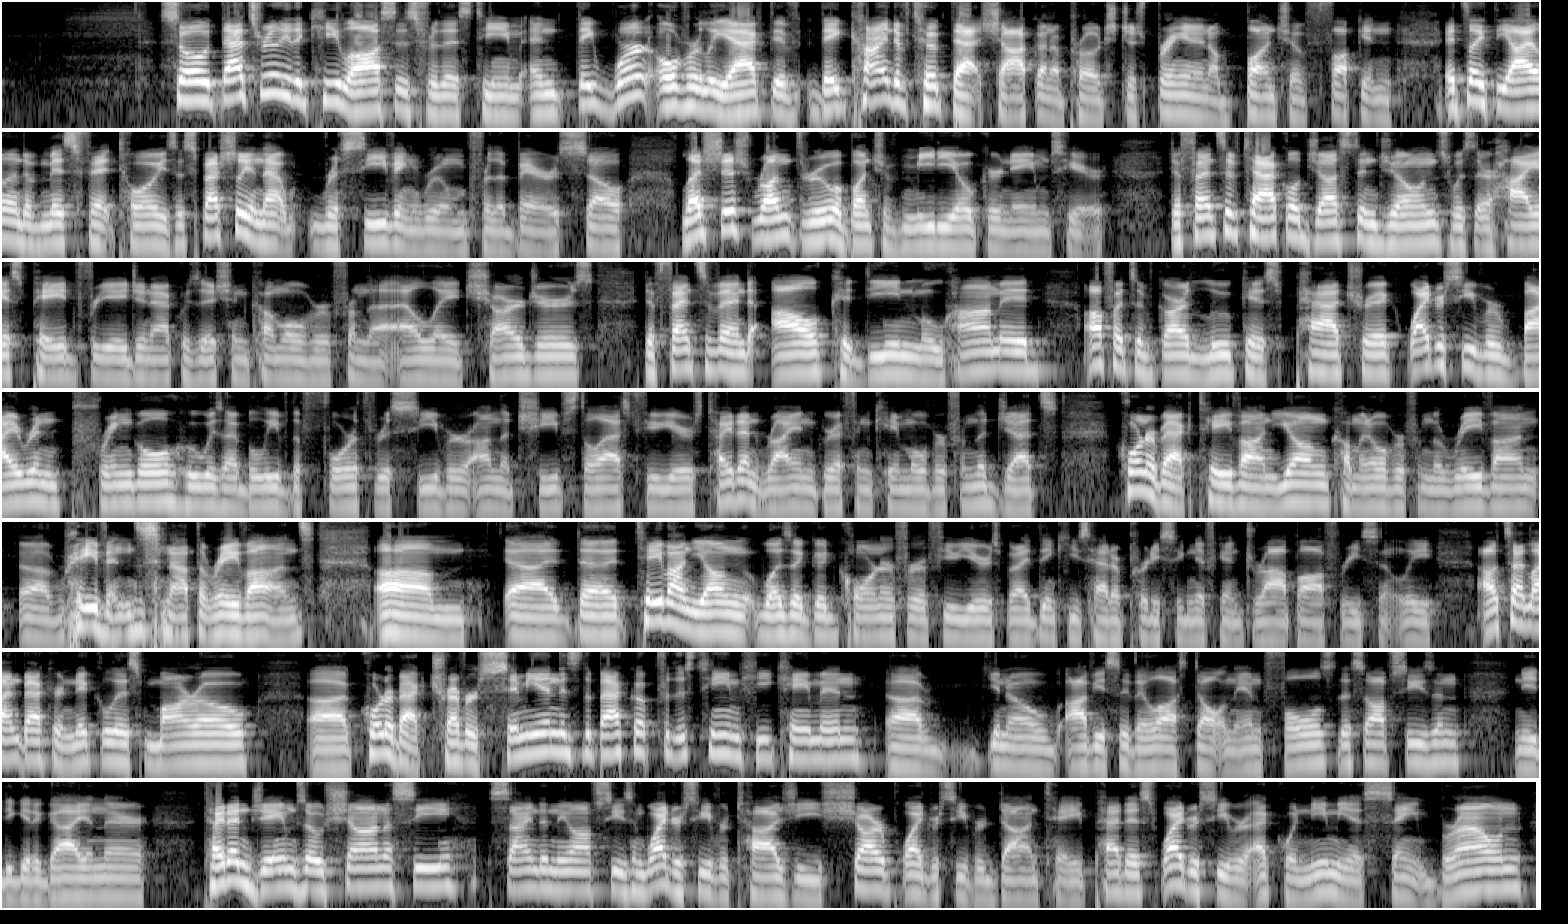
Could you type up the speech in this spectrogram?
So that's really the key losses for this team, and they weren't overly active. They kind of took that shotgun approach, just bringing in a bunch of fucking. It's like the island of misfit toys, especially in that receiving room for the Bears. So let's just run through a bunch of mediocre names here. Defensive tackle Justin Jones was their highest paid free agent acquisition come over from the LA Chargers. Defensive end Al-Quadin Muhammad. Offensive guard Lucas Patrick. Wide receiver Byron Pringle, who was, I believe, the fourth receiver on the Chiefs the last few years. Tight end Ryan Griffin came over from the Jets. Cornerback Tavon Young coming over from the Ravon, uh, Ravens, not the Ravens. Um, uh, the Tavon Young was a good corner for a few years, but I think he's had a pretty significant drop off recently. Outside linebacker Nicholas Morrow, uh, quarterback Trevor Siemian is the backup for this team. He came in. Uh, you know, obviously they lost Dalton and Foles this offseason. Need to get a guy in there. Tight end James O'Shaughnessy signed in the offseason. Wide receiver Tajae Sharpe. Wide receiver Dante Pettis. Wide receiver Equanimeous St. Brown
